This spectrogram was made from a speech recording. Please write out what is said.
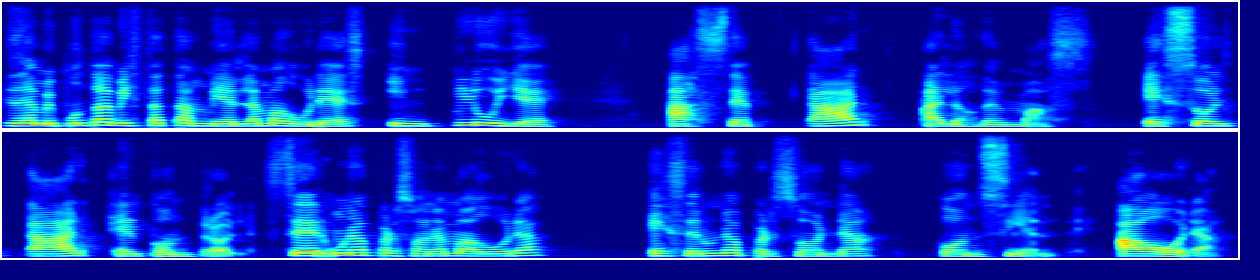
Desde mi punto de vista, también la madurez incluye aceptar a los demás, es soltar el control. Ser una persona madura es ser una persona consciente. Ahora,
